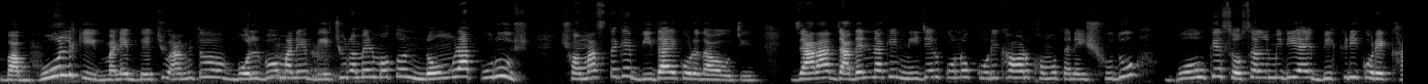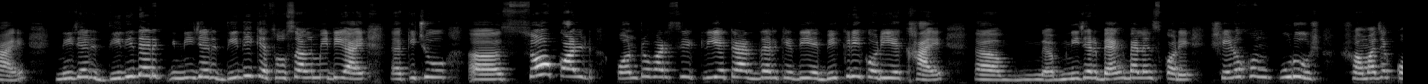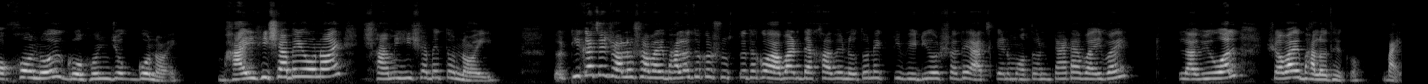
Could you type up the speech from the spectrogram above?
বা ভুল কি? মানে বেচু, আমি তো বলব মানে বেচুরামের মতো নোংরা পুরুষ সমাজ থেকে বিদায় করে দেওয়া উচিত। যারা, যাদের নাকি নিজের কোনো করে খাওয়ার ক্ষমতা নেই, শুধু বউকে সোশ্যাল মিডিয়ায় বিক্রি করে খায়, নিজের দিদিদের, নিজের দিদিকে সোশ্যাল মিডিয়ায় কিছু সো কল্ড কন্ট্রোভার্সি ক্রিয়েটারদেরকে দিয়ে বিক্রি করিয়ে খায় নিজের ব্যাংক ব্যালেন্স করে, সেরকম পুরুষ সমাজে কখনোই গ্রহণযোগ্য নয়। ভাই হিসাবেও নয়, স্বামী হিসাবে তো নয় তো ঠিক আছে, চলো সবাই ভালো থেকো, সুস্থ থেকো। আবার দেখা হবে নতুন একটি ভিডিওর সাথে। আজকের মতন tata, bye bye. Love you all সবাই ভালো থেকো। বাই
